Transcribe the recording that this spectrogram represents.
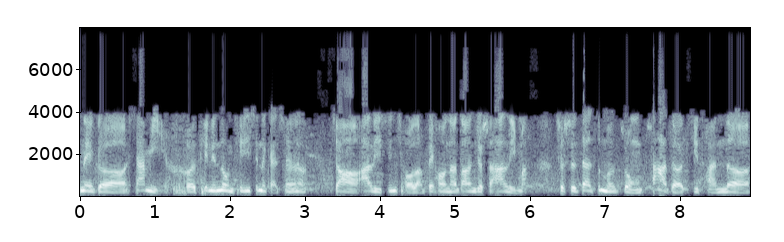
那个虾米和天天动听现在改成叫阿里星球了，背后呢当然就是阿里嘛，就是在这么种大的集团的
